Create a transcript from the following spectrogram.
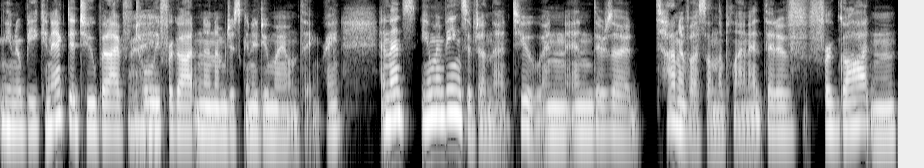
you know, be connected to, but I've totally forgotten and I'm just gonna do my own thing, right? And that's human beings have done that too. And and there's a ton of us on the planet that have forgotten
